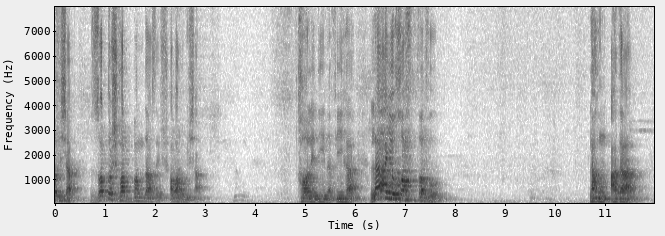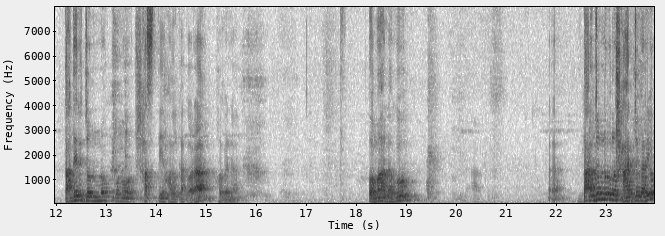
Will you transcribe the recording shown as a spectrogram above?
অভিশাপ, যত সৎ বান্দা আছে সবার অভিশাপ। খালিদিনা ফিহা লা ইউখাফফাফু লাহুম আদাব তাদের জন্য কোনো শাস্তি হালকা করা হবে না। ওমা লাহু, তার জন্য কোনো সাহায্যকারীও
